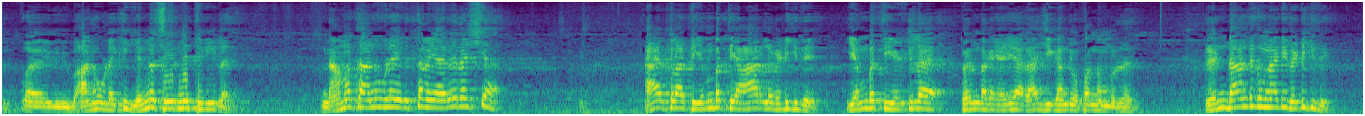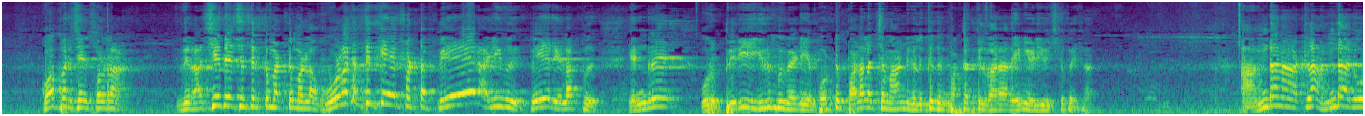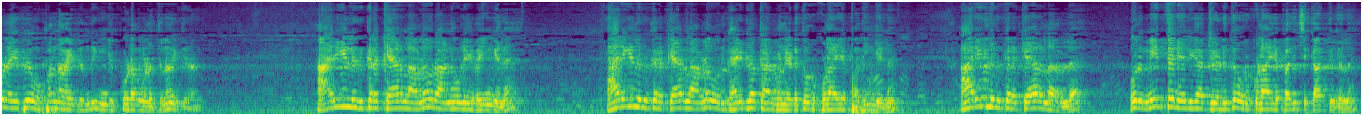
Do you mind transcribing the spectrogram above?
அணு உலைக்கு என்ன செய்யணும்னு தெரியல. நமக்கு அணு உலை வித்தவன் யாரு? ரஷ்யா. ஆயிரத்தி தொள்ளாயிரத்தி எண்பத்தி ஆறுல வெடிக்குது. எண்பத்தி எட்டுல பெருந்தகை ஐயா ராஜீவ் காந்தி ஒப்பந்தம் போடுறாரு. ரெண்டு ஆண்டுக்கு முன்னாடி வெடிக்குது. கோப்பர் செய்ய சொல்றான் இது ரஷ்ய தேசத்திற்கு மட்டுமல்ல உலகத்திற்கு ஏற்பட்ட பேரழிவு பேரிழப்பு என்று ஒரு பெரிய இரும்பு வேலையை போட்டு பல லட்சம் ஆண்டுகளுக்கு இதன் பக்கத்தில் வராதேன்னு எழுதி வச்சுட்டு போயிடுறாங்க அந்த நாட்டில் அந்த அணு உலையை போய் ஒப்பந்தம் வாங்கிட்டு வந்து இங்க கூடங்குளத்தில் வைக்கிறாங்க. அருகில் இருக்கிற கேரளாவில் ஒரு அணு உலையை வைங்கன்னு அருகில் இருக்கிற கேரளாவில் ஒரு ஹைட்ரோ கார்பன் எடுக்க ஒரு குழாயை பதிங்கன்னு அருகில் இருக்கிற கேரளாவில் ஒரு மீத்தன் எரிகாற்று எடுக்க ஒரு குழாயை பதிச்சு காட்டுக்கல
